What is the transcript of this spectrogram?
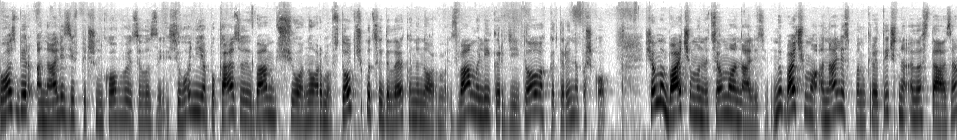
Розбір аналізів підшлункової залози. Сьогодні я показую вам, що норми в стовпчику це далеко не норми. З вами лікар-дієтолог Катерина Пашко. Що ми бачимо на цьому аналізі? Ми бачимо аналіз панкреатична еластаза,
